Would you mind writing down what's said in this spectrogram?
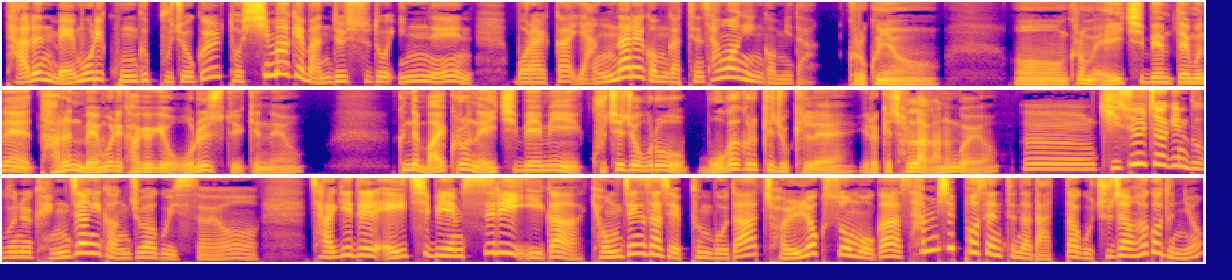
다른 메모리 공급 부족을 더 심하게 만들 수도 있는 뭐랄까 양날의 검 같은 상황인 겁니다. 그렇군요. 어, 그럼 HBM 때문에 다른 메모리 가격이 오를 수도 있겠네요. 근데 마이크론 HBM이 구체적으로 뭐가 그렇게 좋길래 이렇게 잘 나가는 거예요? 음, 기술적인 부분을 굉장히 강조하고 있어요. 자기들 HBM3E가 경쟁사 제품보다 전력 소모가 30%나 낮다고 주장하거든요.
